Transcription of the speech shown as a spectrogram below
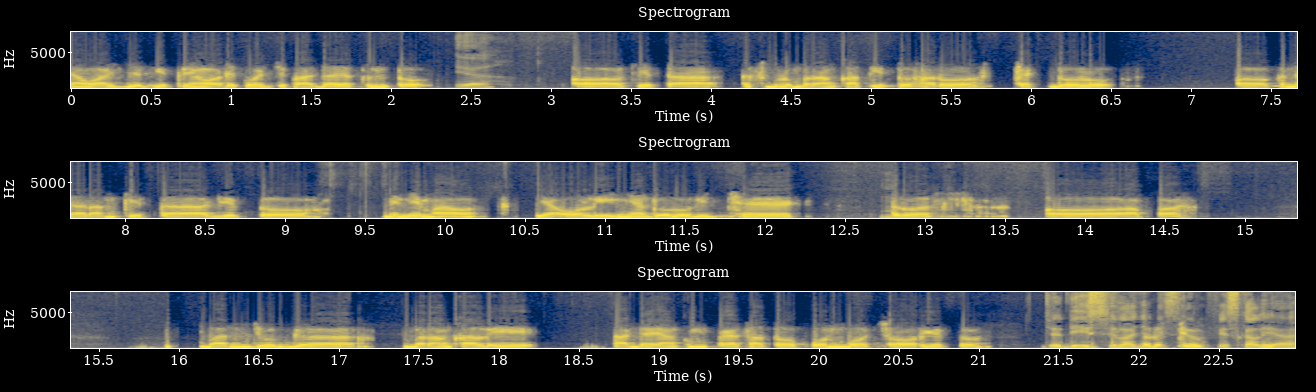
yang wajib gitu yang wajib wajib ada ya tentu Ya. eh, kita sebelum berangkat itu harus cek dulu eh, kendaraan kita gitu minimal ya olinya dulu dicek terus eh, apa ban juga barangkali ada yang kempes ataupun bocor gitu Jadi istilahnya di Terus juga- servis kali ya.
